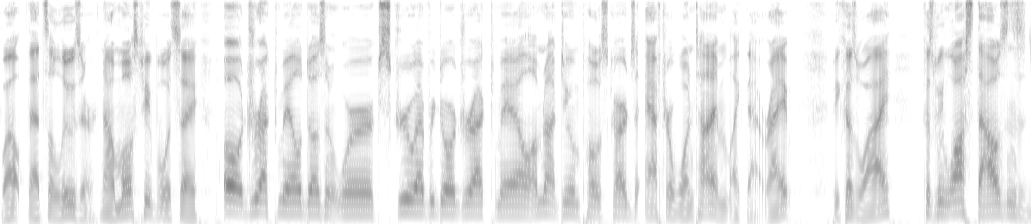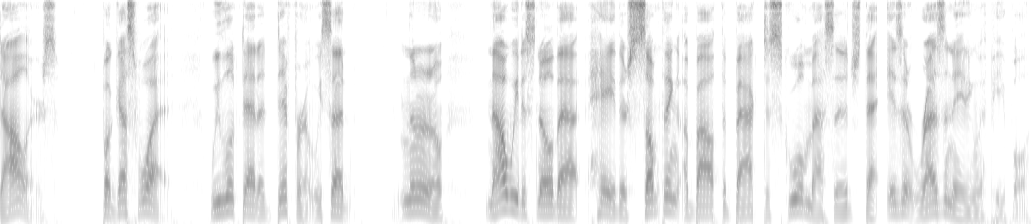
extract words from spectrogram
Well, that's a loser. Now, most people would say, oh, direct mail doesn't work. Screw every door direct mail. I'm not doing postcards after one time like that, right? Because why? Because we lost thousands of dollars. But guess what? We looked at it different. We said, no, no, no. Now we just know that, hey, there's something about the back to school message that isn't resonating with people.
